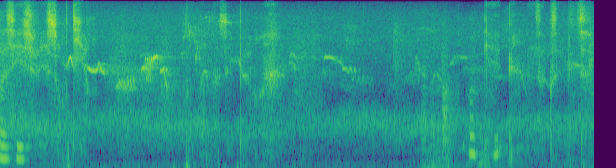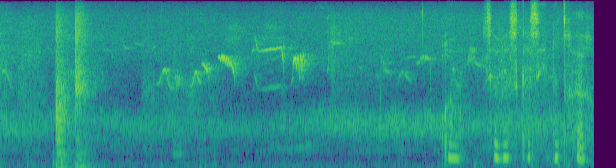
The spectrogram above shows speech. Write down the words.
Vas-y, je vais sortir. J'ai peur. Ok, j'accepte. Oh, ça va se casser notre arbre.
